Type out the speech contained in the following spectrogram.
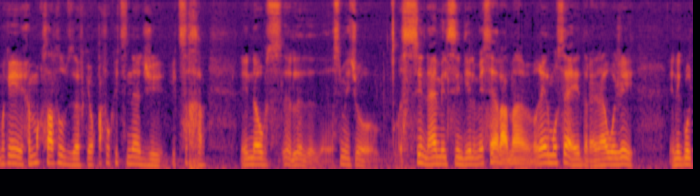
ما كيحمق راسو بزاف كيوقف وكيتسنى تجي يتسخر. لأنه سميتو السن عامل السن ديال ميسي راه غير مساعد راه هو جاي. يعني قلت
